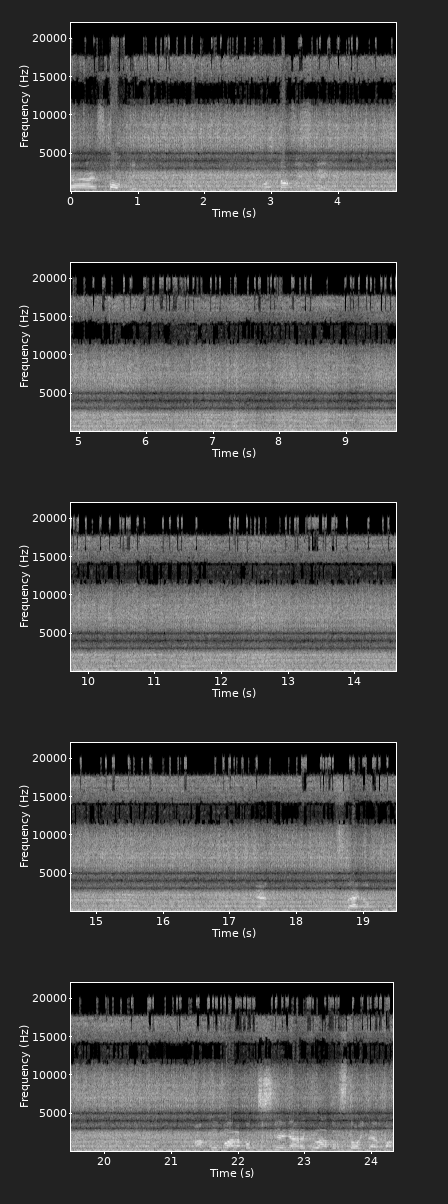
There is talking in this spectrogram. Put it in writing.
e, z pompki. Może to coś zmieni. Nie. Tego. Mam pół bara podciśnienia, regulator stoi dęba.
